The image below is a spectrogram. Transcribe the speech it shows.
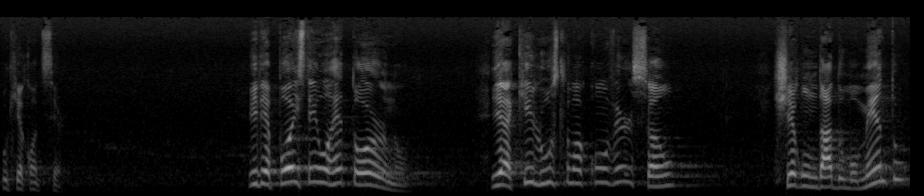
o que ia acontecer. E depois tem o retorno. E aqui ilustra uma conversão. Chega um dado momento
